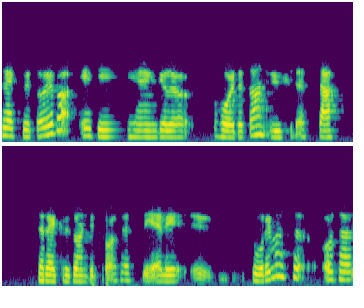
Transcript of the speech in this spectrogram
rekrytoiva esihenkilö hoidetaan yhdessä se rekrytointiprosessi, eli suurimmassa osa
